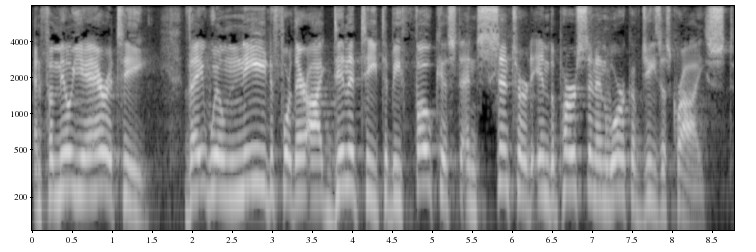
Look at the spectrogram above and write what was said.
and familiarity they will need for their identity to be focused and centered in the person and work of Jesus Christ.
